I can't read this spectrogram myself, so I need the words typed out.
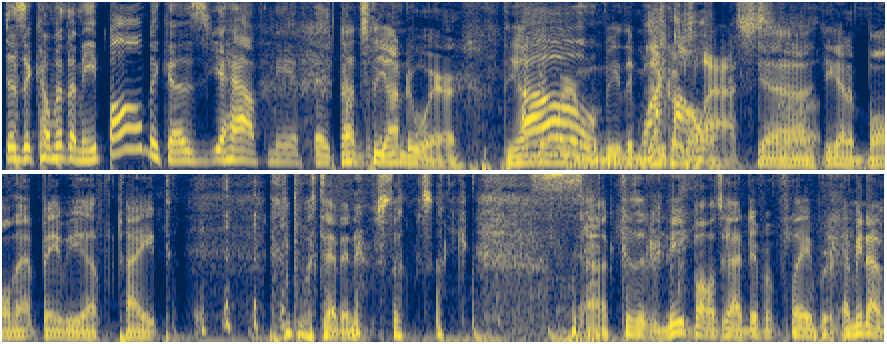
Does it come with a meatball? Because you have me. If it That's the underwear. The underwear Oh, will be the wow. That goes meatball. last. Yeah, you got to ball that baby up tight. And Put that in there. So it's like, yeah, because the meatball's got a different flavor. I mean, uh,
